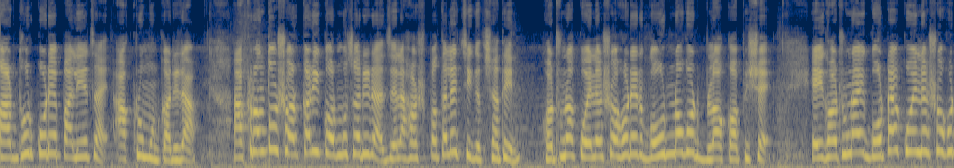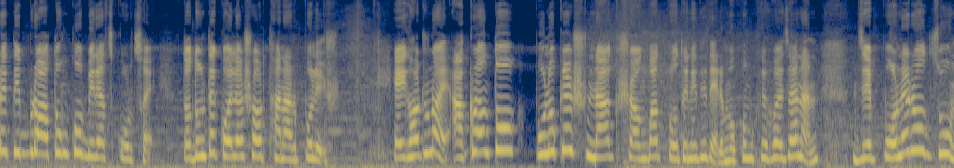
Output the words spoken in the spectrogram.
মারধর করে পালিয়ে যায় আক্রমণকারীরা। আক্রান্ত সরকারি কর্মচারীরা জেলা হাসপাতালে চিকিৎসাধীন। ঘটনা কয়লা শহরের গৌরনগর ব্লক অফিসে। এই ঘটনায় গোটা কয়লা শহরে তীব্র আতঙ্ক বিরাজ করছে। তদন্তে কৈলাসহর থানার পুলিশ। এই ঘটনায় আক্রান্ত পুলকেশ নাগ সংবাদ প্রতিনিধিদের মুখোমুখি হয়ে জানান যে পনেরো জুন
